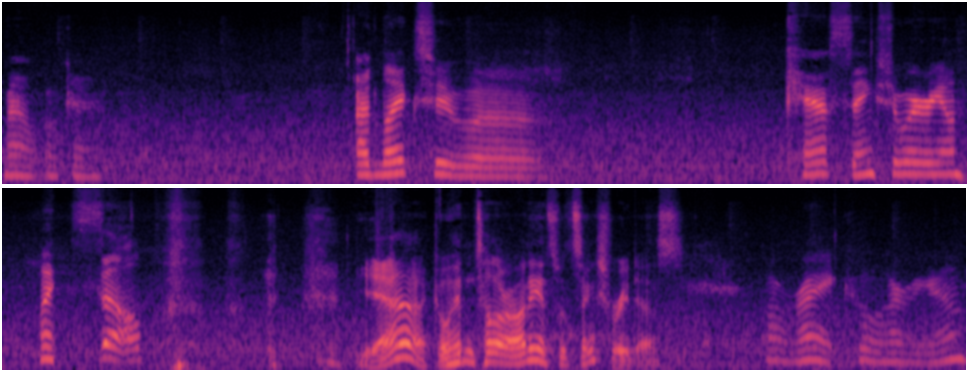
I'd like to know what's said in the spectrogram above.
Wow, okay. I'd like to, uh. cast Sanctuary on myself. Yeah, go ahead and tell our audience what Sanctuary does. Alright, cool, here we go.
